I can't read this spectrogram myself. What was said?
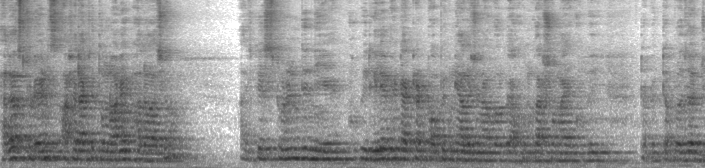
হ্যালো স্টুডেন্টস আশা রাখছি তোমরা অনেক ভালো আছো। আজকে স্টুডেন্টদের নিয়ে খুবই রিলেভেন্ট একটা টপিক নিয়ে আলোচনা করব। এখনকার সময় খুবই টপিকটা প্রযোজ্য।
